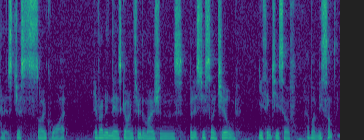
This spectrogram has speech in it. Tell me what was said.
and it's just so quiet. Everyone in there is going through the motions, but it's just so chilled. You think to yourself, have I missed something?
